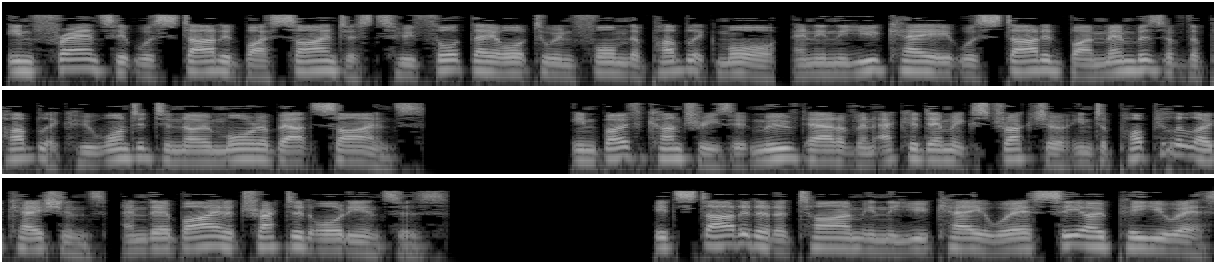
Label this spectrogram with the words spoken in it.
In France it was started by scientists who thought they ought to inform the public more, and in the UK it was started by members of the public who wanted to know more about science. In both countries it moved out of an academic structure into popular locations, and thereby attracted audiences. It started at a time in the UK where COPUS,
